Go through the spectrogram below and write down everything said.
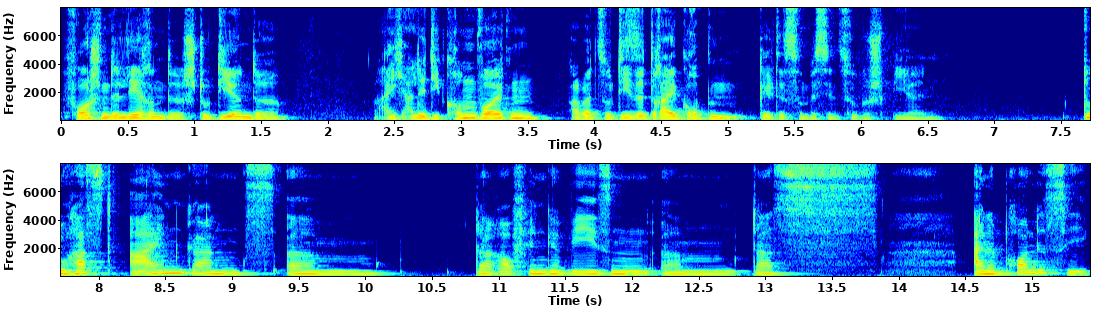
forschende Lehrende, Studierende, eigentlich alle, die kommen wollten, aber so diese drei Gruppen gilt es so ein bisschen zu bespielen. Du hast eingangs ähm, darauf hingewiesen, ähm, dass eine Policy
